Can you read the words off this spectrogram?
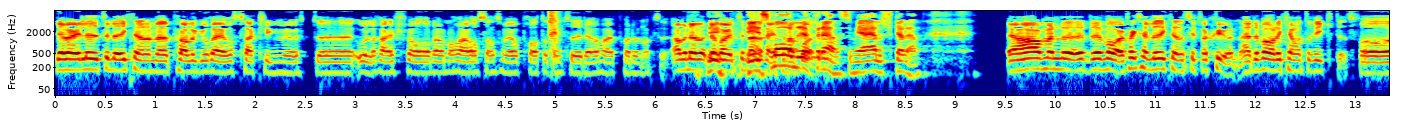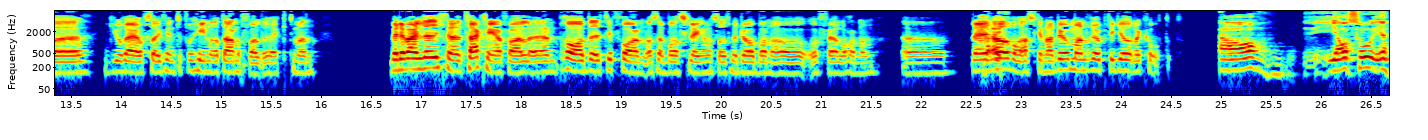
det var ju lite liknande med Paolo Guerreros tackling mot uh, Ulreich för då några år sedan som vi har pratat om tidigare här på den också. Ja, men det, det, Det, var ju inte det är en smal referens, men jag älskar den. Ja, men det, det var ju faktiskt en liknande situation. Nej, det var det kanske inte riktigt, för uh, Guerrero försökte inte förhindra ett anfall direkt, men men det var en liknande tackling i alla fall, en bra bit ifrån och sen bara slänger man sig ut med dobbarna och, och fäller honom. Uh, det är överraskande att domaren drog upp det gula kortet. Ja, jag såg, jag,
